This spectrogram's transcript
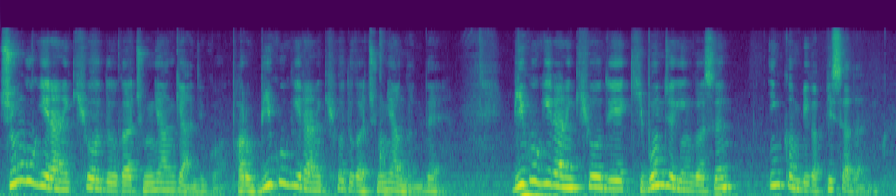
중국이라는 키워드가 중요한 게 아니고 바로 미국이라는 키워드가 중요한 건데 미국이라는 키워드의 기본적인 것은 인건비가 비싸다는 거예요.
